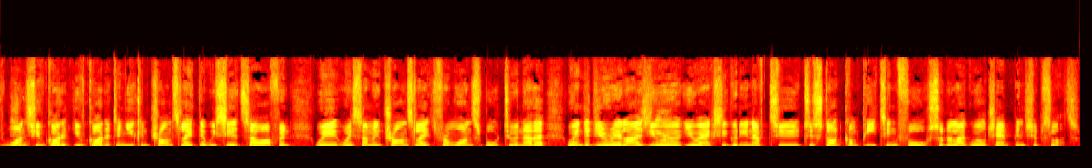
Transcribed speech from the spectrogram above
once you've got it, you've got it, and you can translate that. We see it so often where, where something translates from one sport to another. When did you realize you were you were actually good enough to to start competing for sort of like world championship slots?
